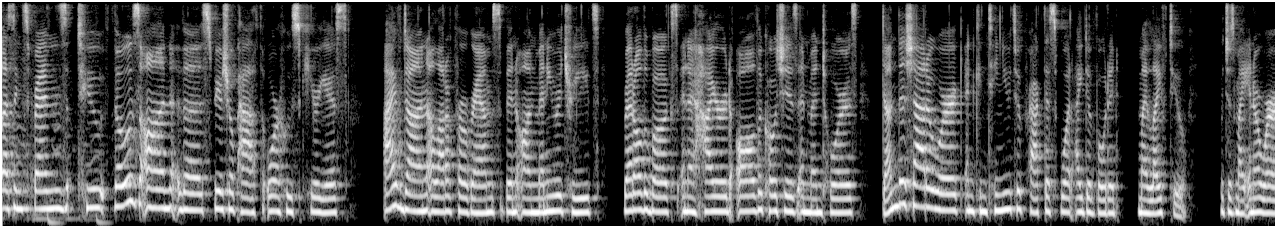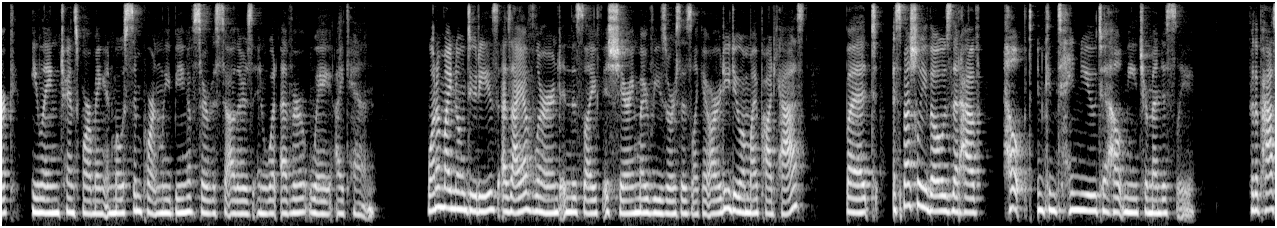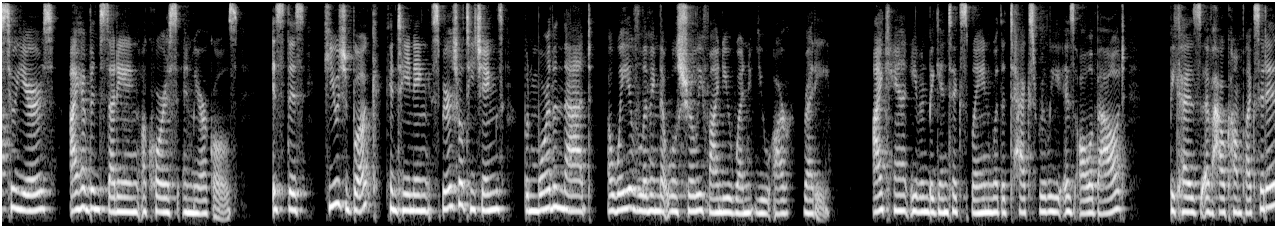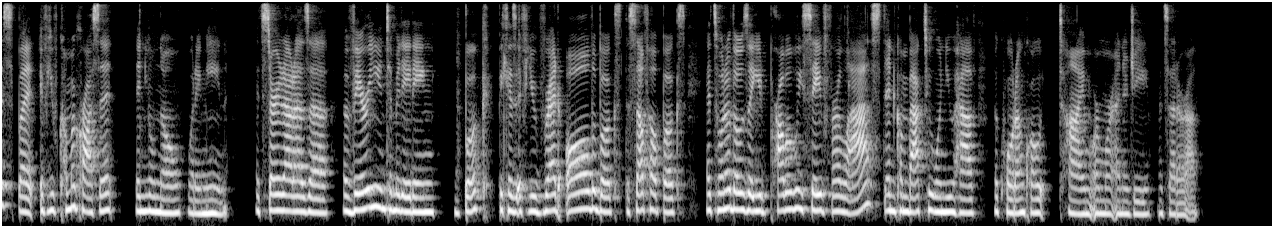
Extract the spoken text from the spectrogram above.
Blessings, friends. To those on the spiritual path or who's curious, I've done a lot of programs, been on many retreats, read all the books, and I hired all the coaches and mentors, done the shadow work, and continue to practice what I devoted my life to, which is my inner work, healing, transforming, and most importantly, being of service to others in whatever way I can. One of my known duties, as I have learned in this life, is sharing my resources like I already do on my podcast, but especially those that have helped and continue to help me tremendously. For the past two years, I have been studying A Course in Miracles. It's this huge book containing spiritual teachings, but more than that, a way of living that will surely find you when you are ready. I can't even begin to explain what the text really is all about because of how complex it is. But if you've come across it, then you'll know what I mean. It started out as a, a very intimidating book because if you've read all the books, the self help books, it's one of those that you'd probably save for last and come back to when you have the quote unquote time or more energy, etc.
